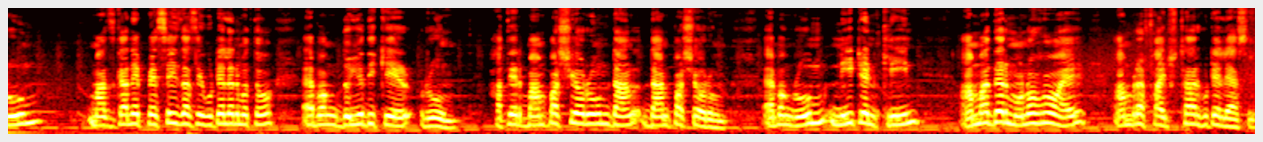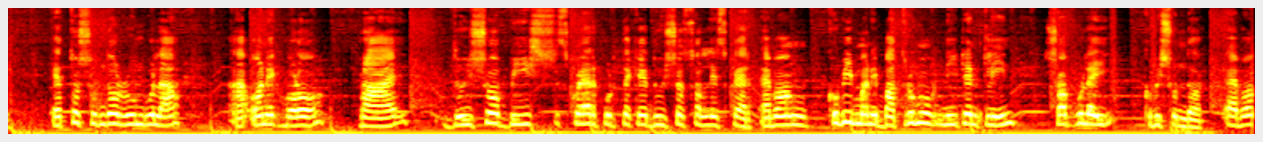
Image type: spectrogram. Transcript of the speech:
রুম মাঝখানে প্যাসেজ আছে হোটেলের মতো এবং দুই দিকে রুম হাতের বাম পাশেও রুম ডান ডান পাশেও রুম এবং রুম নিট অ্যান্ড ক্লিন আমাদের মনে হয় আমরা ফাইভ স্টার হোটেলে আছি। এত সুন্দর রুমগুলা অনেক বড়, প্রায় দুইশো বিশ স্কোয়ার ফুট থেকে দুইশো চল্লিশ স্কোয়ার এবং খুবই মানে বাথরুমও নিট অ্যান্ড ক্লিন সবগুলাই খুবই সুন্দর এবং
